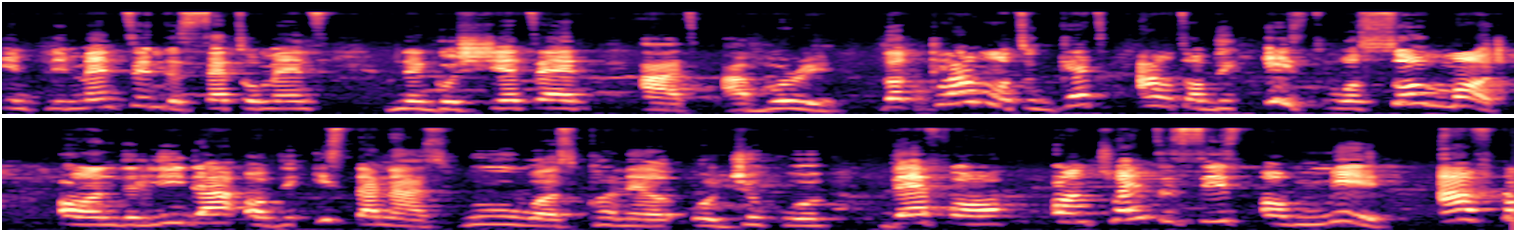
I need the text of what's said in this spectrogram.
implementing the settlement negotiated at Aburi. The clamor to get out of the east was so much on the leader of the Easterners, who was Colonel Ojukwu. Therefore, on 26th of May, after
